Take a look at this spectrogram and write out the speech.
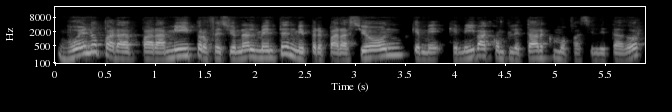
bueno para, para mí profesionalmente en mi preparación, que me, que me iba a completar como facilitador,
